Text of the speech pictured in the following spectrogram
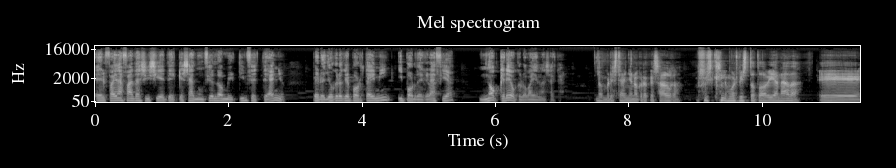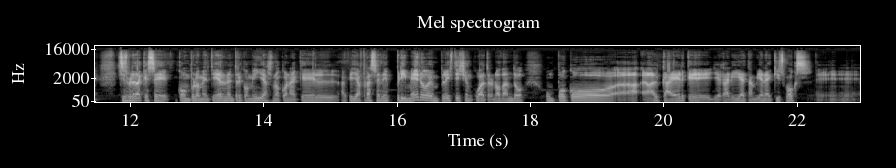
el Final Fantasy VII que se anunció en 2015 este año. Pero yo creo que por timing y por desgracia, no creo que lo vayan a sacar. No, hombre, este año no creo que salga. Es que no hemos visto todavía nada. Eh, si es verdad que se comprometieron, entre comillas, ¿no? Con aquel, aquella frase de primero en PlayStation 4, ¿no? Dando un poco a- al caer que llegaría también a Xbox, eh, eh,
